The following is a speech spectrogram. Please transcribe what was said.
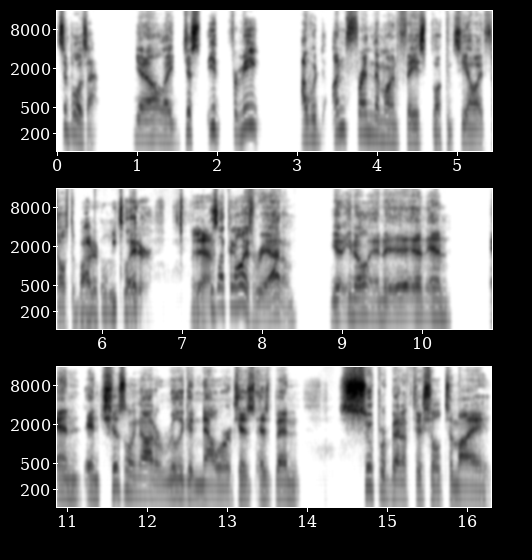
Simple as that. You know, like just it, for me, I would unfriend them on Facebook and see how I felt about it a week later Yeah. because I can always re-add them. Yeah, you know, and and and and and chiseling out a really good network has has been super beneficial to my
